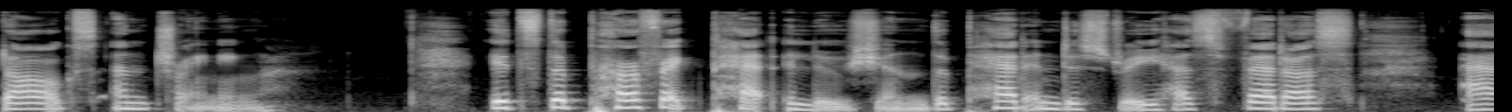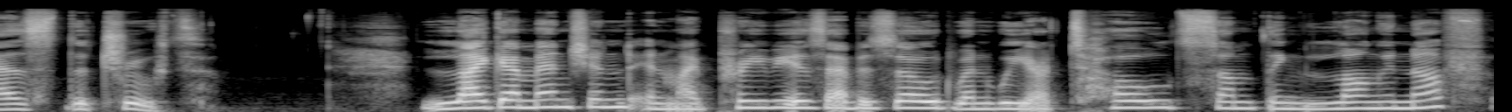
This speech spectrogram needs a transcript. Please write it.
dogs and training. It's the perfect pet illusion the pet industry has fed us as the truth. Like I mentioned in my previous episode, when we are told something long enough,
